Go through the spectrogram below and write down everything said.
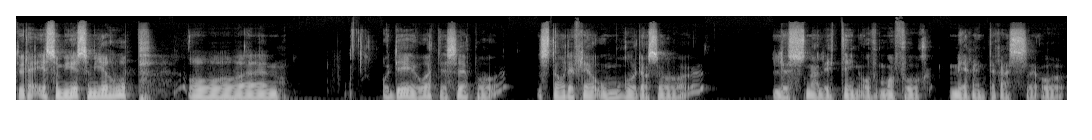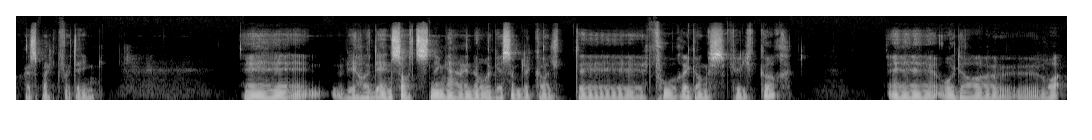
Du, det er så mye som gir håp. Og, eh, og det er jo at jeg ser på stadig flere områder så løsner litt ting, og man får mer interesse og respekt for ting. Eh, vi hadde en satsing her i Norge som ble kalt eh, foregangsfylker. Eh, og da var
